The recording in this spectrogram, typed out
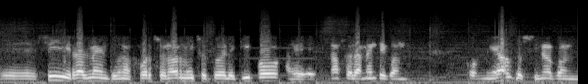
Eh, sí, realmente un esfuerzo enorme hizo todo el equipo, eh, no solamente con, con mi auto, sino con,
